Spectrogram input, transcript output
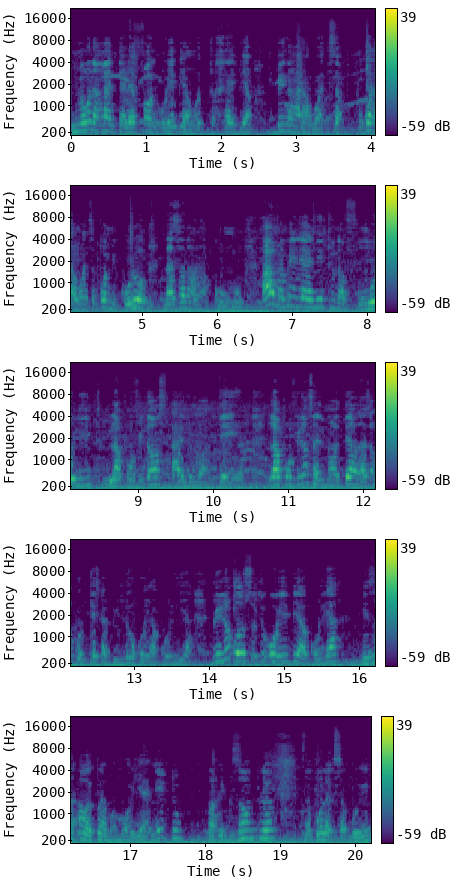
numero na ngai ya telefone oyebi yango très bien benga ngai na whatsapp pourkui na whatsapp mpo mikolo naza na na congo awa ah, mama eliya nitu nafungoli la providence alimentaire la providence alimentaire naza koteka biloko ya kolia biloko oyo soki oyebi ya kolia eza awa epai ya mama olia nitu par exemple nakolakisa boye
